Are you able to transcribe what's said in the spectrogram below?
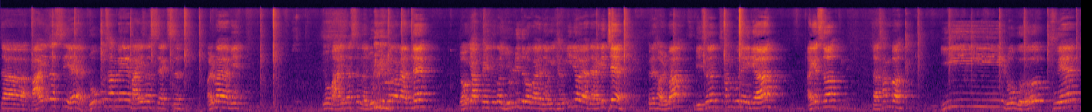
자, 마이너스에 로그 3의 마이너스 x 얼마야 미? 요 마이너스는 여기 들어가면 안 돼? 여기 앞에 있는 건 윤리 들어가야 돼. 여기 계속 1이어야 돼. 알겠지? 그래서 얼마? 밑은 3분의 1이야. 알겠어? 자, 3번. 2 로그 9의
